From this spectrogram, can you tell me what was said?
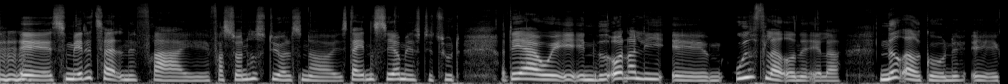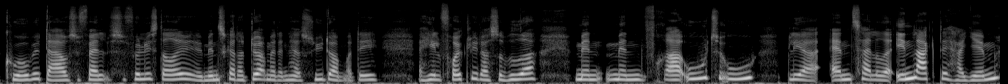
øh, smittetallene fra, øh, fra Sundhedsstyrelsen og Statens Serum Institut, og det er jo en vidunderlig øh, udfladende eller nedadgående øh, kurve. Der er jo selvfølgelig stadig mennesker, der dør med den her sygdom, og det er helt frygteligt osv., men, men fra uge til uge bliver antallet af indlagte herhjemme,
